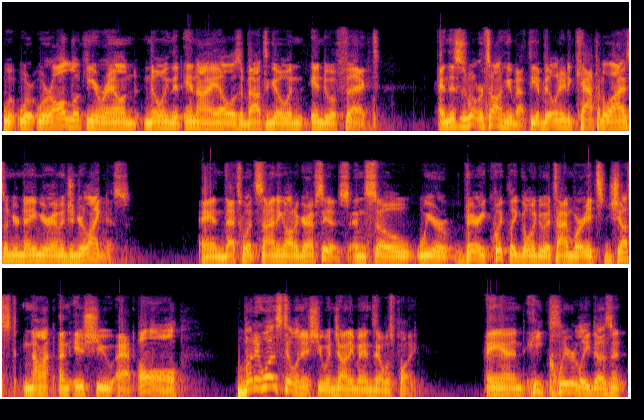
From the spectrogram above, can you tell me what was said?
we're, we're all looking around knowing that NIL is about to go in, into effect. And this is what we're talking about the ability to capitalize on your name, your image, and your likeness. And that's what signing autographs is. And so we are very quickly going to a time where it's just not an issue at all but it was still an issue when Johnny Manziel was playing. And he clearly doesn't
